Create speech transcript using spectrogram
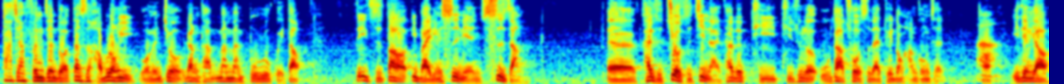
大家纷争多，但是好不容易我们就让它慢慢步入轨道，一直到一百零四年市长，呃，开始就职进来，他就提提出了五大措施来推动航空城，啊、哦，一定要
